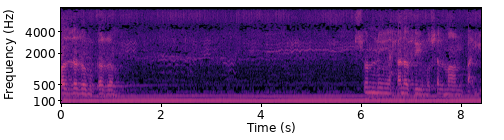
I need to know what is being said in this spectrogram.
معزز و مکرم۔ سنی حنفی مسلمان بھائیو،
